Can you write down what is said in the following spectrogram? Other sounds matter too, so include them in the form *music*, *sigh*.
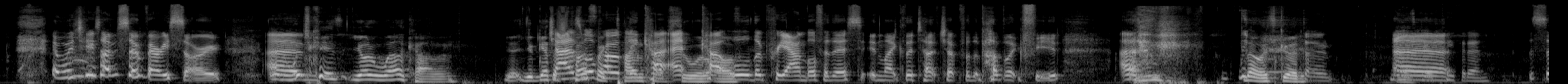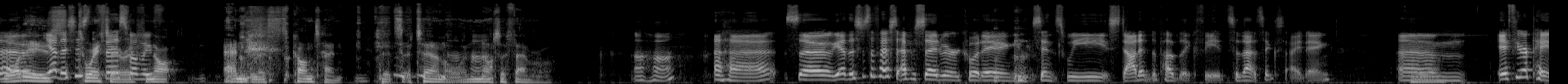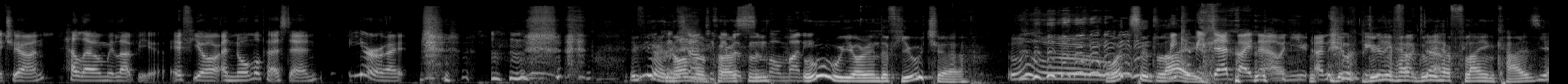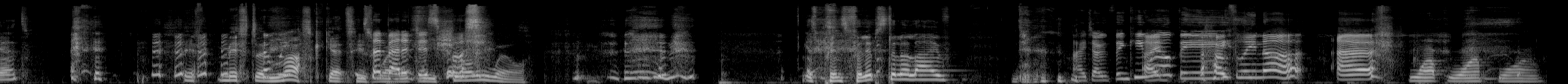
In which case I'm so very sorry. In Um, which case, you're welcome. You, you get Jazz a will probably time cut, capsule cut of all the preamble for this in like the touch up for the public feed. Um, *laughs* no, it's good. Don't. No, Uh, it's good. Keep it in. so what is yeah, this is Twitter the first one if we've. not endless *laughs* content that's eternal and not ephemeral? Uh huh. Uh-huh. So yeah, this is the first episode we're recording *coughs* since we started the public feed, so that's exciting. Um, if you're a Patreon, hello and we love you. If you're a normal person, you're alright. *laughs* If you're a It's normal time to give us some person, ooh, you're in the future. Ooh. What's it like? we could be dead by now, and you and *laughs* it would be do really you have fucked do we have flying cars yet? *laughs* If Mr. Musk gets his way, better he discourse? surely will. Is Prince Philip still alive? I don't think he I- will be. Hopefully not. Uh, Wop wop wop.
